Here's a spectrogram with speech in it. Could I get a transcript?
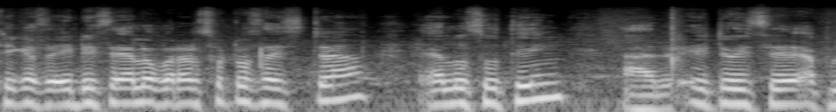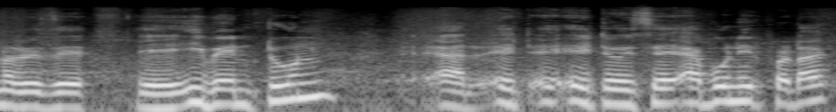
ঠিক আছে এটা হচ্ছে অ্যালোভেরার ছোটো সাইজটা অ্যালো সুথিং আর এটা হচ্ছে আপনার ওই যে ইভেন্টুন আর এটা- এটা হচ্ছে অ্যাবোনির প্রোডাক্ট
